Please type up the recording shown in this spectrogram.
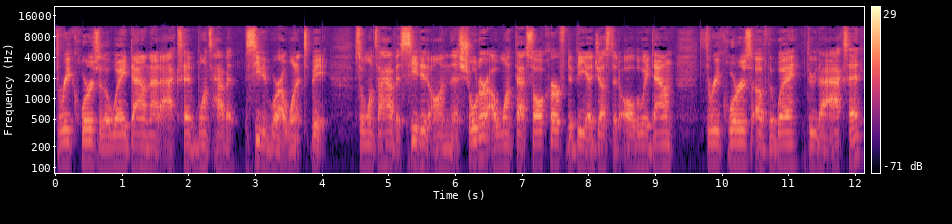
three quarters of the way down that axe head once I have it seated where I want it to be. So once I have it seated on the shoulder, I want that saw kerf to be adjusted all the way down three quarters of the way through that axe head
